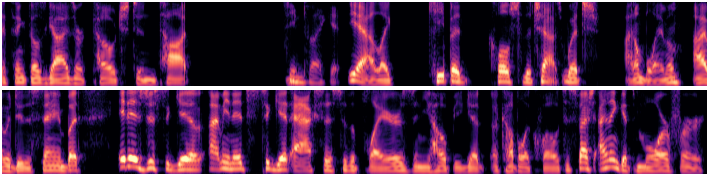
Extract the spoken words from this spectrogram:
I think those guys are coached and taught Seems like it. yeah, like keep it close to the chest, which I don't blame them. I would do the same, but it is just to give, I mean, it's to get access to the players and you hope you get a couple of quotes, especially, I think it's more for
